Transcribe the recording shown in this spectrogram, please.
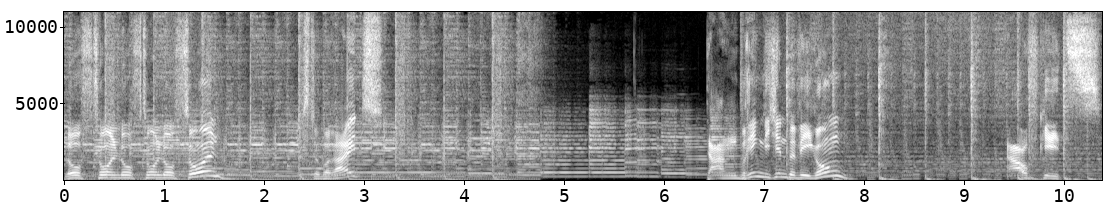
Luft holen, Luft holen, Luft holen. Bist du bereit? Dann bring dich in Bewegung. Auf geht's.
